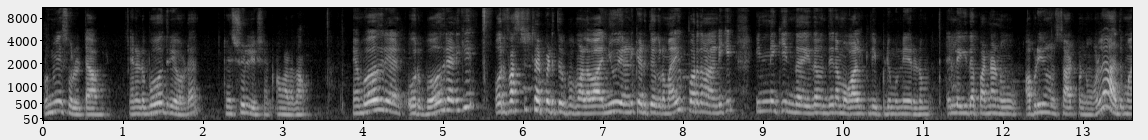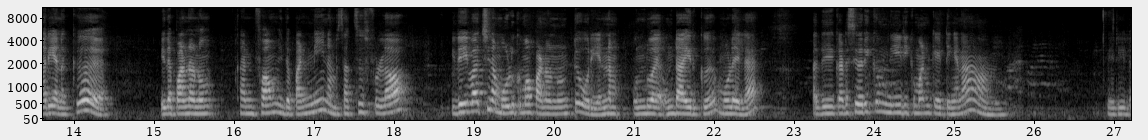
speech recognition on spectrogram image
உண்மையை சொல்லட்டா. என்னோடய பர்த்டேயோட ரெசல்யூஷன் அவ்வளோதான் என் பர்த்டே ஒரு பர்த்டே அன்னைக்கு ஒரு ஃபர்ஸ்ட் ஸ்டெப் எடுத்து வைப்போம் அளவா நியூ இயர் அன்னைக்கு எடுத்து வைக்கிற மாதிரி பிறந்த நாள் அன்னைக்கு இன்னைக்கு இந்த இதை வந்து நம்ம வாழ்க்கையில் இப்படி முன்னேறணும். இல்லை இதை பண்ணணும் அப்படின்னு ஒன்று ஸ்டார்ட் பண்ணுவோம்ல அது மாதிரி எனக்கு இதை பண்ணணும். கன்ஃபார்ம் இதை பண்ணி நம்ம சக்ஸஸ்ஃபுல்லாக இதை வச்சு நம்ம ஒழுக்கமாக பண்ணணுன்ட்டு ஒரு எண்ணம் உண்டு உண்டாயிருக்கு மூளையில். அது கடைசி வரைக்கும் நீடிக்குமான்னு கேட்டிங்கன்னா தெரியல.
